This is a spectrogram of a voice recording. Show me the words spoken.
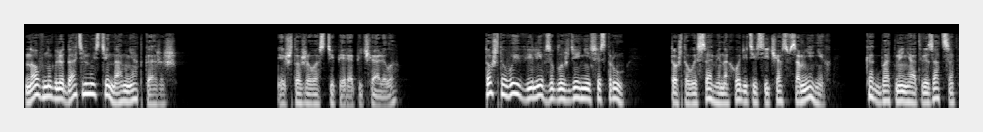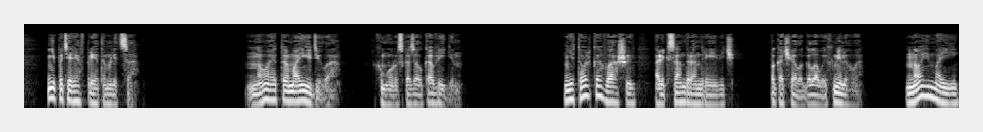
Но в наблюдательности нам не откажешь. И что же вас теперь опечалило? То, что вы ввели в заблуждение сестру, то, что вы сами находитесь сейчас в сомнениях, как бы от меня отвязаться, не потеряв при этом лица. «Но это мои дела», — хмуро сказал Кавригин. «Не только ваши, Александр Андреевич», — покачала головой Хмелева, — «но и мои».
